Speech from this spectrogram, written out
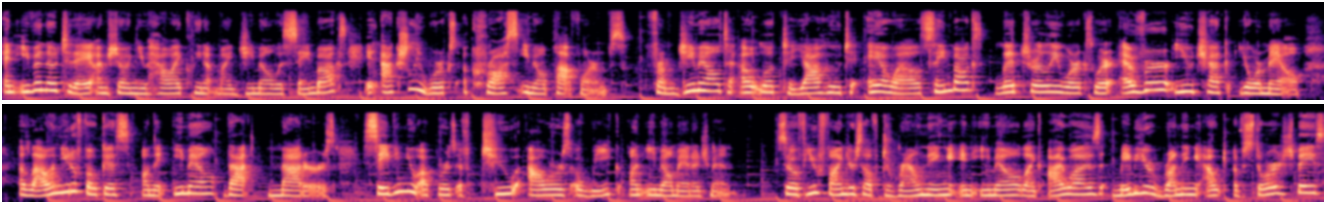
And even though today I'm showing you how I clean up my Gmail with SaneBox, it actually works across email platforms. From Gmail to Outlook to Yahoo to AOL, SaneBox literally works wherever you check your mail allowing you to focus on the email that matters, saving you upwards of two hours a week on email management. So if you find yourself drowning in email like I was, maybe you're running out of storage space,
